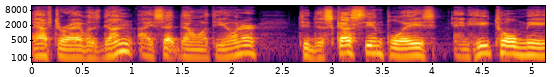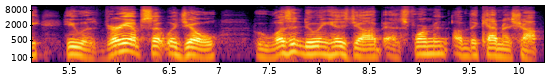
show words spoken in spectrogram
After I was done, I sat down with the owner to discuss the employees and he told me he was very upset with Joe who wasn't doing his job as foreman of the cabinet shop.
